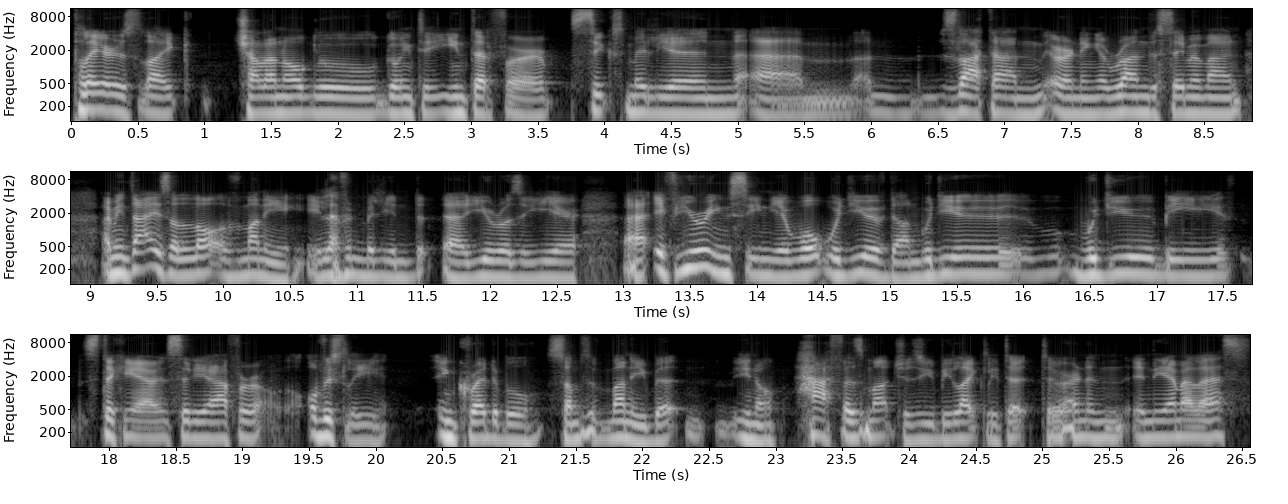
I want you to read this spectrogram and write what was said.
players like Calhanoglu going to Inter for six million, um, Zlatan earning around the same amount. I mean, that is a lot of money, eleven million uh, euros a year. Uh, if you're Insigne, what would you have done? Would you would you be sticking out in Serie A for obviously incredible sums of money, but you know half as much as you'd be likely to, to earn in, in the MLS?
